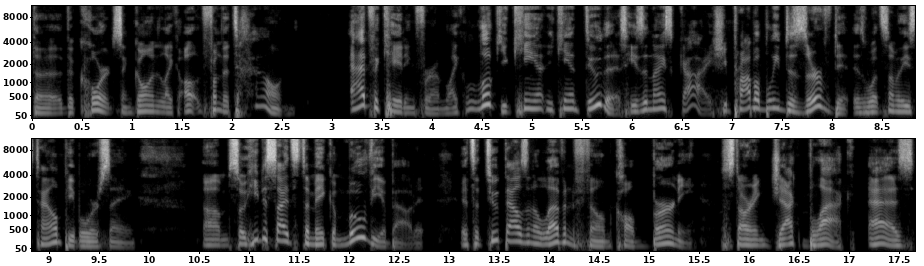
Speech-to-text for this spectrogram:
the the courts and going like all, from the town advocating for him. Like look you can't you can't do this. He's a nice guy. She probably deserved it is what some of these town people were saying. Um, so he decides to make a movie about it. It's a 2011 film called bernie starring jack black as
